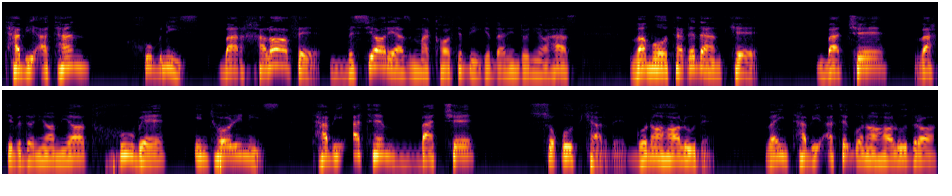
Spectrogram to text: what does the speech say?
طبیعتا خوب نیست. برخلاف بسیاری از مکاتبی که در این دنیا هست و معتقدند که بچه وقتی به دنیا میاد خوبه اینطوری نیست. طبیعت بچه سقوط کرده گناهالوده و این طبیعت گناهالود را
